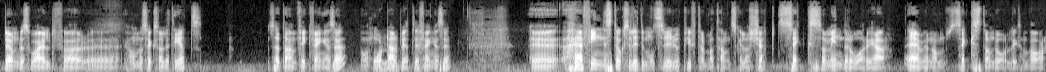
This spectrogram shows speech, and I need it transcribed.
dömdes Wilde för eh, homosexualitet. Så att han fick fängelse och hårt Mm. arbete i fängelse. Eh, här finns det också lite motstridiga uppgifter om att han skulle ha köpt sex som minderåriga, även om 16 då liksom var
